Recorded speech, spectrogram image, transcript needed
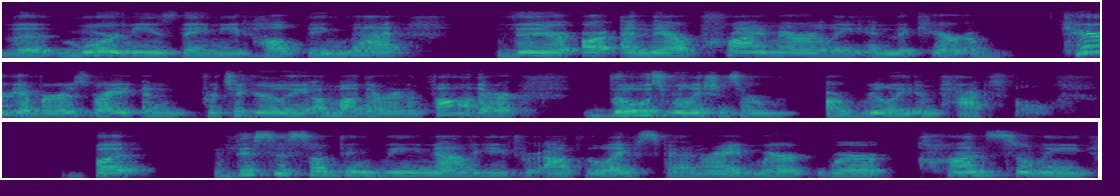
the more needs they need help being met there are and they are primarily in the care of caregivers right? And particularly a mother and a father those relations are are really impactful. But this is something we navigate throughout the lifespan right? We're we're constantly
